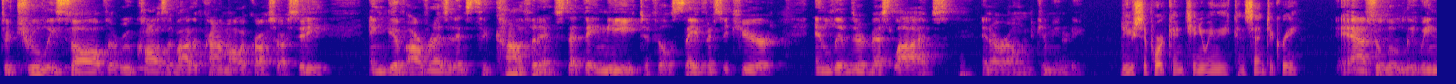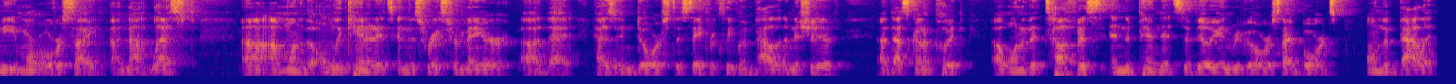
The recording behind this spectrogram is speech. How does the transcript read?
to truly solve the root cause of violent crime all across our city and give our residents the confidence that they need to feel safe and secure and live their best lives in our own community. Do you support continuing the consent decree? Absolutely. We need more oversight, uh, not less. Uh, I'm one of the only candidates in this race for mayor uh, that has endorsed the Safer Cleveland ballot initiative. Uh, that's going to put uh, one of the toughest independent civilian review oversight boards on the ballot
